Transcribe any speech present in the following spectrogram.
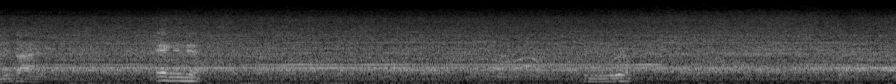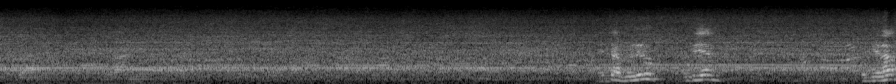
ไม่ตาย แห้งยังเนี่ยไม่รู้เรื่องไหนจับดูนี่ลูกโอเคยังโอเคแล้ว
